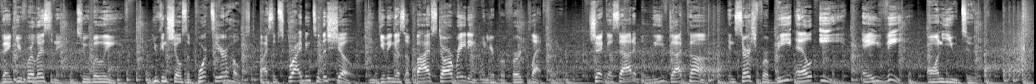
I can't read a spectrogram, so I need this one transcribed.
thank you for listening to Bleav. You can show support to your host by subscribing to the show and giving us a five star rating on your preferred platform. Check us out at Bleav.com and search for B L E A V on YouTube.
